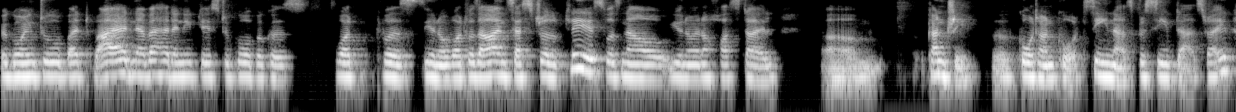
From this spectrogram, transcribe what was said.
we're going to. But I had never had any place to go because what was, you know, what was our ancestral place was now, you know, in a hostile um, country uh, quote unquote seen as perceived as right?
